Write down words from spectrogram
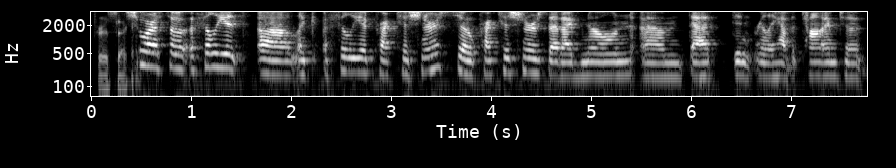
for a second. Sure. So affiliates, uh, like affiliate practitioners. So practitioners that I've known um, that didn't really have the time to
